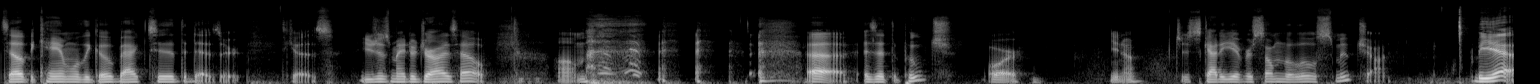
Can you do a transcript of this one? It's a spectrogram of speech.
tell the camel to go back to the desert because you just made her dry as hell. Um, uh, is it the pooch or, you know, just got to give her some the little smooch on. But yeah,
